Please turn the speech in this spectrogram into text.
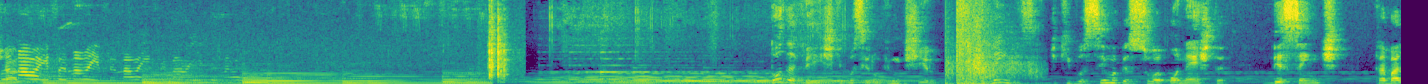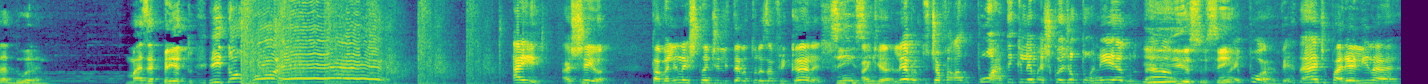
Foi mal aí, foi mal aí, foi mal aí, toda vez que você ouvir um tiro, lembre-se de que você é uma pessoa honesta, decente, trabalhadora. Mas é preto. Então corre! Aí, achei, ó. Tava ali na estande de literaturas africanas. Sim, sim. Aqui, ó. Lembra que tu tinha falado, porra, tem que ler mais coisa de autor negro tal. Isso, sim. Aí, porra, verdade, parei ali na.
